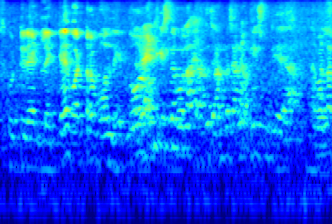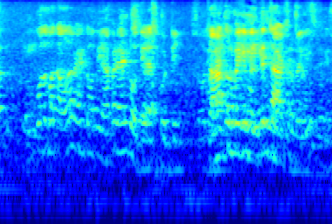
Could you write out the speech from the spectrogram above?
स्कूटी रेंट लेके वाटरफॉल देख। दो रेंट किसने बोला? यहाँ तो जान बचाना अपनी स्कूटी है यार। मतलब तुमको तो बताऊँ ना रेंट होती है। यहाँ पे रेंट होती है स्कूटी चार सौ रुपये की मिलती है चार सौ रुपये की।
